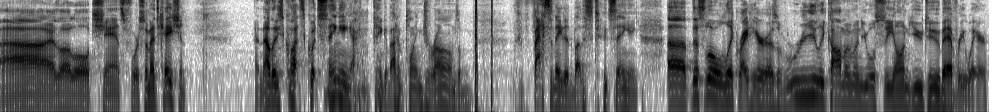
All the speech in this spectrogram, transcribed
Ah, there's a little chance for some education. And now that he's quit, quit singing, I can think about him playing drums. I'm fascinated by this dude singing. Uh, this little lick right here is a really common one you will see on YouTube everywhere.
